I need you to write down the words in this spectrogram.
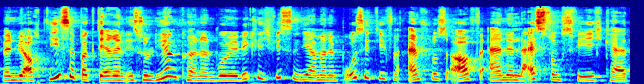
wenn wir auch diese Bakterien isolieren können, wo wir wirklich wissen, die haben einen positiven Einfluss auf eine Leistungsfähigkeit,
